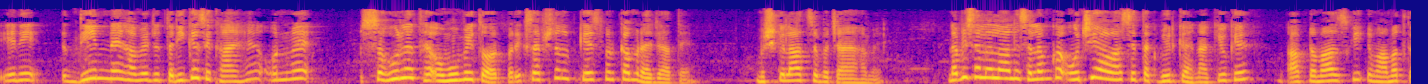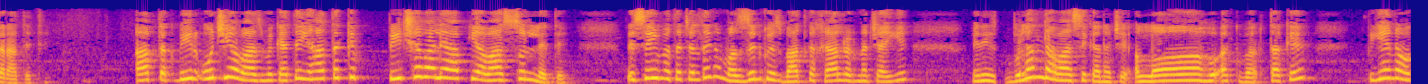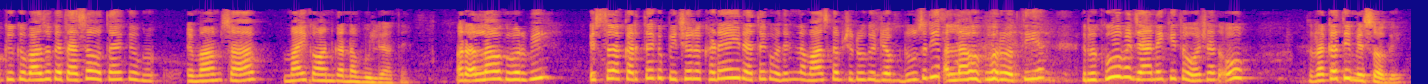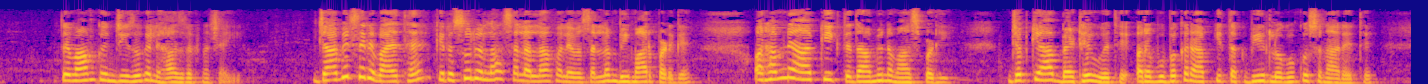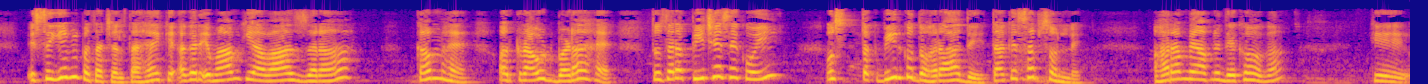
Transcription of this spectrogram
یعنی دین نے ہمیں جو طریقے سکھائے ہیں، ان میں سہولت ہے عمومی طور پر۔ ایکسپشنل کیس پر کم رہ جاتے ہیں۔ مشکلات سے بچایا ہمیں۔ نبی صلی اللہ علیہ وسلم کا اونچی آواز سے تکبیر کہنا، کیونکہ آپ نماز کی امامت کراتے تھے۔ آپ تکبیر اونچی آواز میں کہتے یہاں تک کہ پیچھے والے آپ کی آواز سن لیتے۔ اس سے بھی پتا چلتا ہے کہ مسجد کو اس بات کا خیال رکھنا چاہیے۔ یعنی بلند آواز سے کہنا چاہیے، اللہ اکبر، تاکہ یہ نہ ہو، کیونکہ بازو کا ایسا ہوتا ہے کہ امام صاحب مائک آن کرنا بھول جاتے ہیں۔ اور اللہ اکبر بھی اس طرح کرتے کہ پیچھے لوگ کھڑے ہی رہتے کہ نہیں نماز کب شروع کی جب دوسری اللہ اکبر ہوتی ہے رکو میں جانے کی تو ہو جاتا او رکت ہی مس ہو گئی۔ تو امام کو ان چیزوں کا لحاظ رکھنا چاہیے۔ جابر سے روایت ہے کہ رسول اللہ صلی اللہ علیہ وسلم بیمار پڑ گئے اور ہم نے آپ کی ابتدا میں نماز پڑھی، جبکہ آپ بیٹھے ہوئے تھے اور ابو بکر آپ کی تکبیر لوگوں کو سنا رہے تھے۔ اس سے یہ بھی پتا چلتا ہے کہ اگر امام کی آواز ذرا کم ہے اور کراؤڈ بڑا ہے، تو ذرا پیچھے سے کوئی اس تکبیر کو دوہرا دے تاکہ سب سن لے۔ حرم میں آپ نے دیکھا ہوگا کہ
